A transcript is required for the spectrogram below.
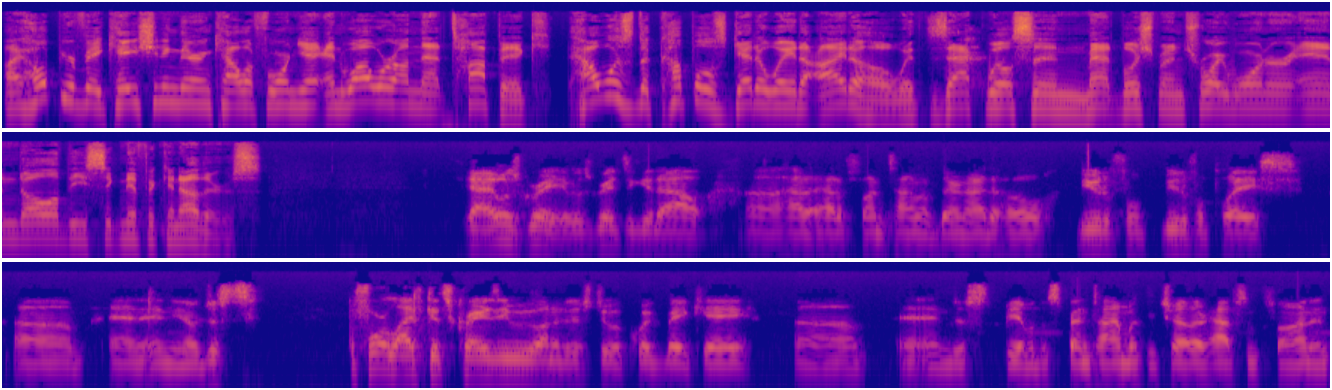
I hope you're vacationing there in California. And while we're on that topic, how was the couple's getaway to Idaho with Zach Wilson, Matt Bushman, Troy Warner, and all of these significant others? Yeah, it was great. It was great to get out. Uh, had a, had a fun time up there in Idaho. Beautiful, beautiful place. Um, and and you know, just before life gets crazy, we wanted to just do a quick vacay um, and, and just be able to spend time with each other, have some fun, and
